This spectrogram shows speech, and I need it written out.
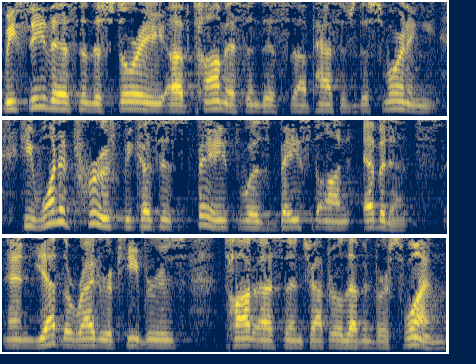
we see this in the story of Thomas in this uh, passage this morning. He wanted proof because his faith was based on evidence. And yet, the writer of Hebrews taught us in chapter 11, verse 1.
